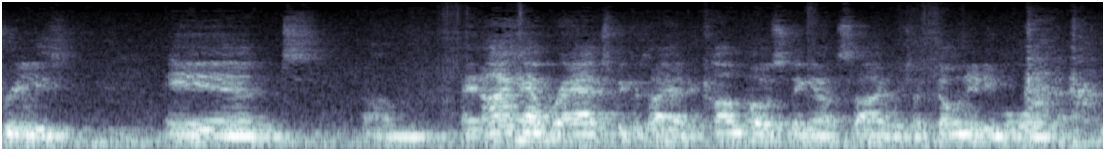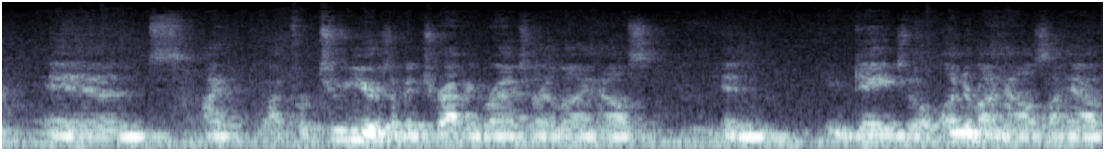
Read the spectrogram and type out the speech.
trees. And, um, and I have rats because I had a composting outside, which I don't anymore. And I, I, for two years, I've been trapping rats around my house in, in Gainesville. Under my house, I have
